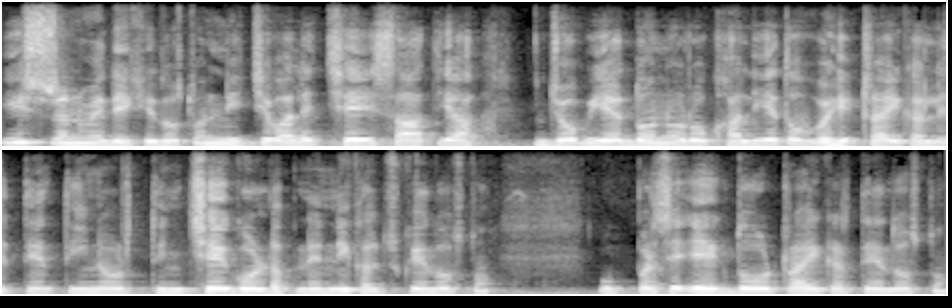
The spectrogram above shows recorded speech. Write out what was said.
इस रन में देखिए दोस्तों, नीचे वाले छः सात या जो भी है, दोनों रो खाली है तो वही ट्राई कर लेते हैं। तीन और तीन छः गोल्ड अपने निकल चुके हैं दोस्तों। ऊपर से एक, दो ट्राई करते हैं दोस्तों।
